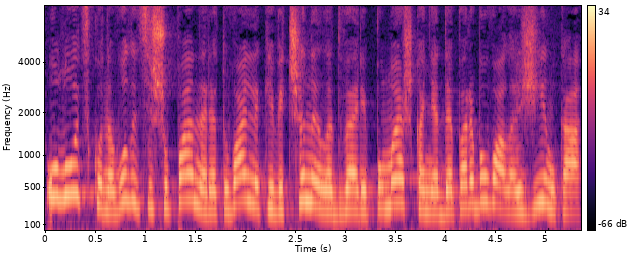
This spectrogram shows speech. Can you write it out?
У Луцьку на вулиці Шупани рятувальники відчинили двері помешкання, де перебувала жінка,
